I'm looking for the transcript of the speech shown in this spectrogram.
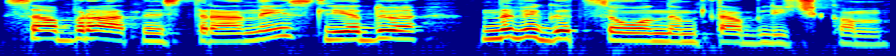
с обратной стороны, следуя навигационным табличкам.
